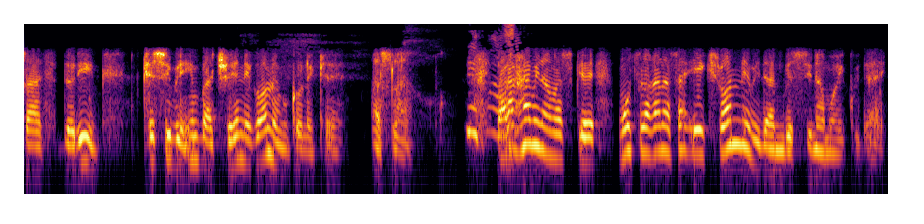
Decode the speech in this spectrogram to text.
سطح داریم کسی به این بچه نگاه نمی‌کنه که اصلا. برای همین هم است که مطلقا اصلا اکران نمیدن به سینمای کودک.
